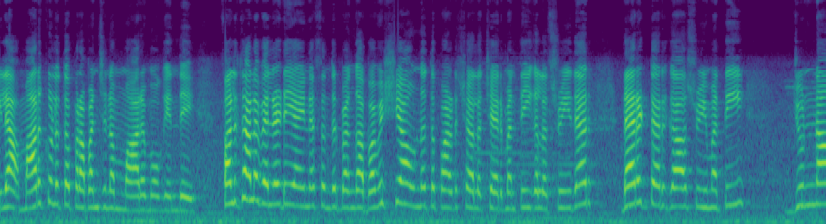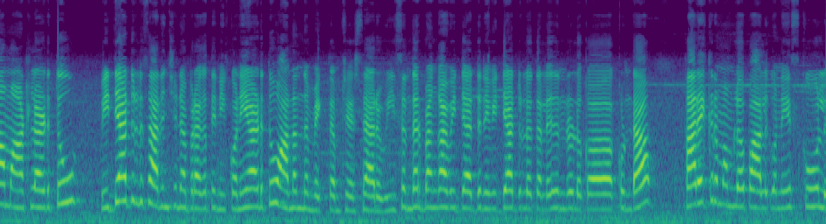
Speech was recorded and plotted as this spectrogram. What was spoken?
ఇలా మార్కులతో ప్రపంచం మారుమోగింది. ఫలితాల వెల్లడి అయిన సందర్భంగా భవిష్య ఉన్నత పాఠశాల చైర్మన్ తీగల శ్రీధర్ డైరెక్టర్గా శ్రీమతి జున్నా మాట్లాడుతూ విద్యార్థులు సాధించిన ప్రగతిని కొనియాడుతూ ఆనందం వ్యక్తం చేశారు. ఈ సందర్భంగా విద్యార్థిని విద్యార్థుల తల్లిదండ్రులు కాకుండా కార్యక్రమంలో పాల్గొని స్కూల్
